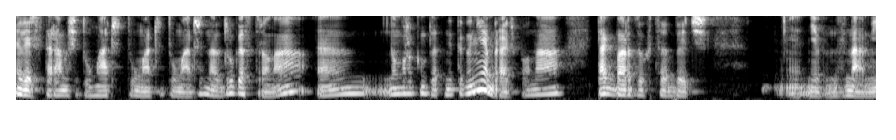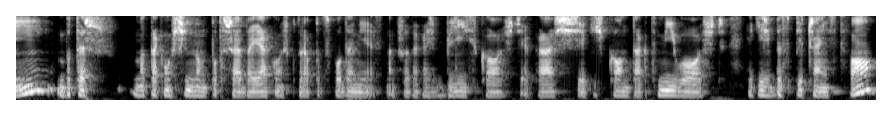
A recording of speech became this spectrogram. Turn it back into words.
No wiesz, staramy się tłumaczyć, tłumaczyć, tłumaczyć, no ale druga strona no może kompletnie tego nie brać, bo ona tak bardzo chce być nie wiem, z nami, bo też ma taką silną potrzebę jakąś, która pod spodem jest, na przykład jakaś bliskość, jakaś, jakiś kontakt, miłość, jakieś bezpieczeństwo,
